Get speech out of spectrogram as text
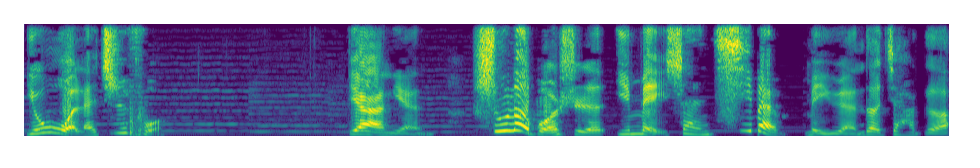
由我来支付。”第二年。舒勒博士以每扇七百美元的价格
